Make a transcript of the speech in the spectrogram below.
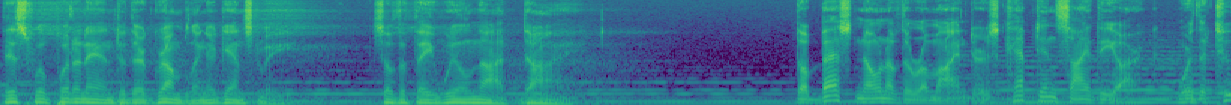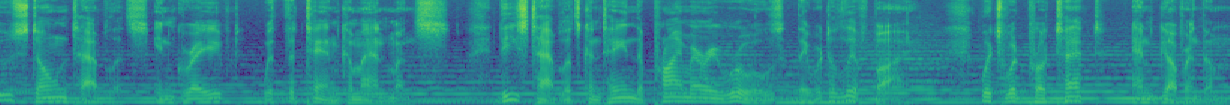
This will put an end to their grumbling against me, so that they will not die. The best known of the reminders kept inside the ark were the two stone tablets engraved with the Ten Commandments. These tablets contained the primary rules they were to live by, which would protect and govern them.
